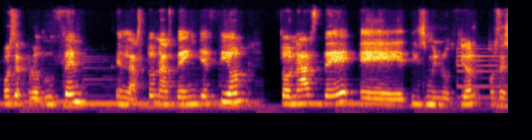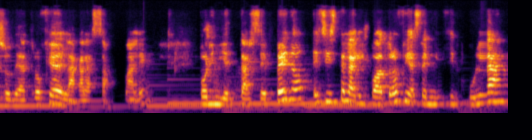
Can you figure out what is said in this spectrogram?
pues se producen en las zonas de inyección zonas de eh, disminución, pues eso, de atrofia de la grasa, ¿vale? Por inyectarse. Pero existe la lipoatrofia semicircular,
